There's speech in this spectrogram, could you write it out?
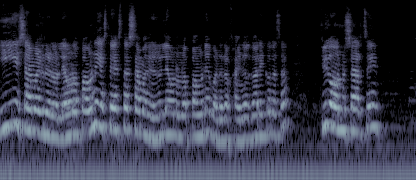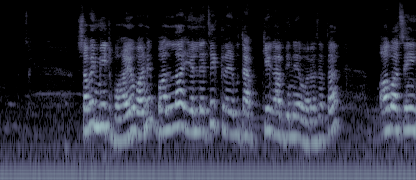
यी सामग्रीहरू ल्याउन पाउने यस्ता यस्ता सामग्रीहरू ल्याउन नपाउने भनेर फाइनल गरेको रहेछ। त्यो अनुसार चाहिँ सबै मिट भयो भने बल्ल यसले चाहिँ उता के गरिदिने हो रहेछ त अब चाहिँ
